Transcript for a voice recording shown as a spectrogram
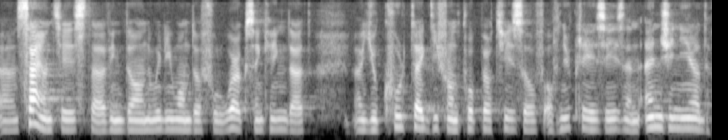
uh, scientists having done really wonderful work thinking that uh, you could take different properties of, of, nucleases and engineered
